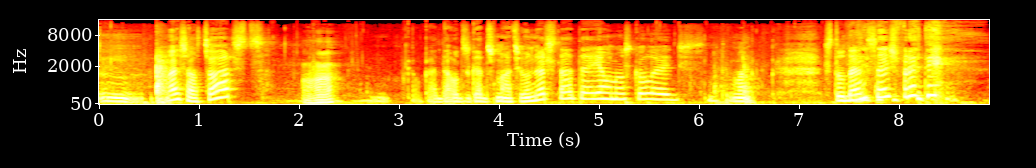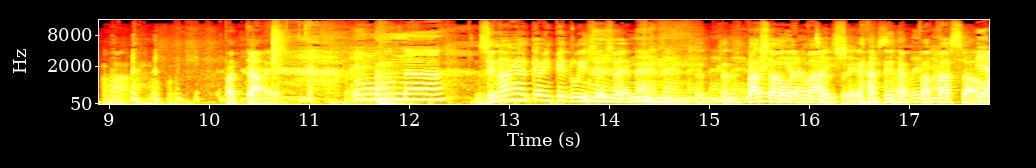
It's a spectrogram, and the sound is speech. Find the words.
Mm, Es esmu ārsts. Aha. Kaut kā daudzus gadus mācīju universitātē jaunos kolēģus. tad Man students sēž pretī. Pat tā, ja. Un, uh, Zinājāt, ka viņi piedalīsies Nē, vai nē? nē, nē, nē, Tad nē. pasaule ir maza. Jā, jā, pa pasaule Jā,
